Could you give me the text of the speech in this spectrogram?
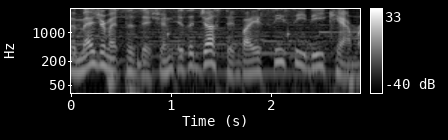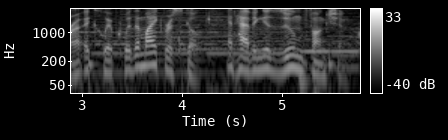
The measurement position is adjusted by a CCD camera equipped with a microscope and having a zoom function.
